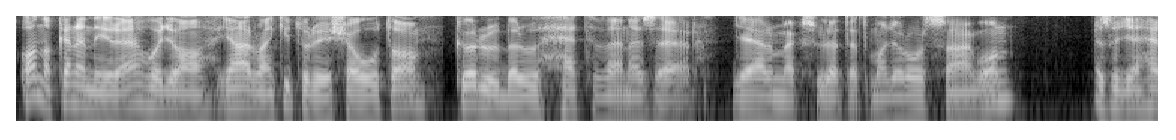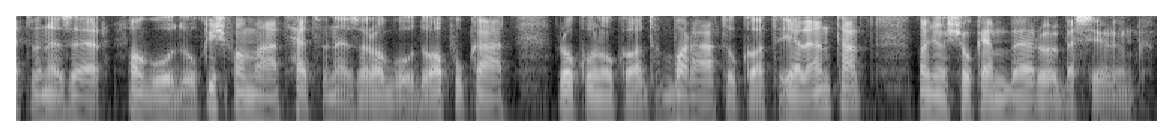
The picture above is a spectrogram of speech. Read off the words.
Annak ellenére, hogy a járvány kitörése óta körülbelül 70 ezer gyermek született Magyarországon, ez ugye 70 ezer aggódó kismamát, 70 ezer aggódó apukát, rokonokat, barátokat jelent, tehát nagyon sok emberről beszélünk.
